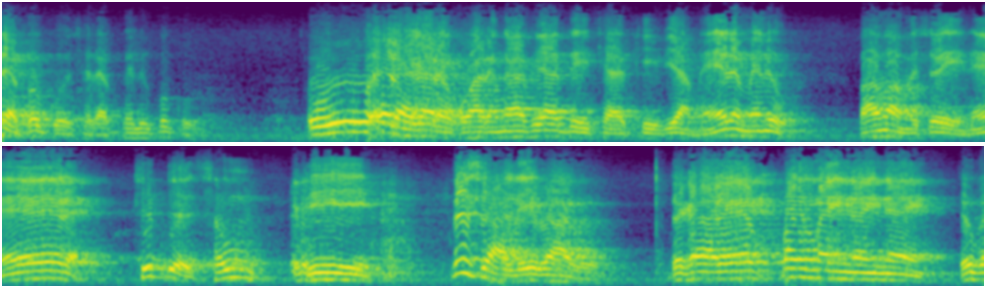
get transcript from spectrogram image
တဲ့ပုဂ္ဂိုလ်ဆိုတာဘယ်လိုပုဂ္ဂိုလ် အိုးအဲ့ဒါကတော့ကွာငါဘုရားသိချာဖြေပြမယ်တဲ့မင်းတို့ဘာမှမစွဲနဲ့တဲ့ဖြစ်ပြဆုံးဒီသစ္စာလေးပါးကိုတခါလေပိုင်ပိုင်နိုင်နိုင်ဒုက္ခ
